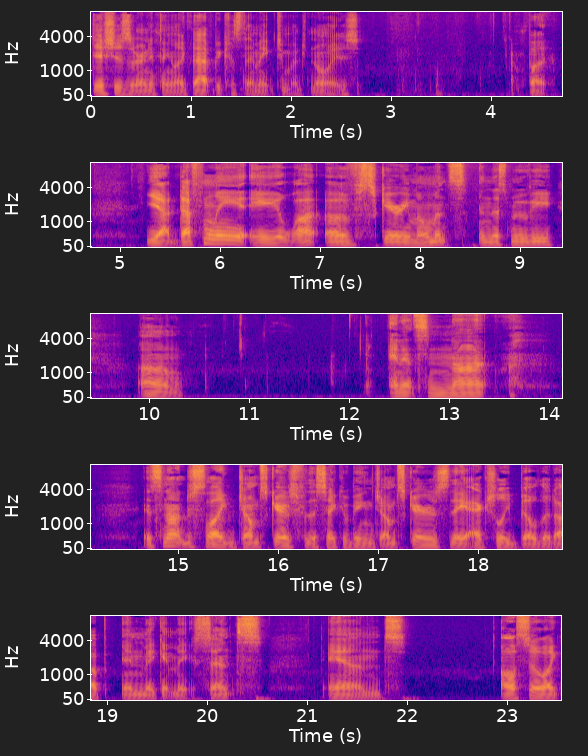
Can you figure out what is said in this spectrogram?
dishes or anything like that because they make too much noise. But yeah, definitely a lot of scary moments in this movie. Um, and it's not it's not just like jump scares for the sake of being jump scares. They actually build it up and make it make sense. And also like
